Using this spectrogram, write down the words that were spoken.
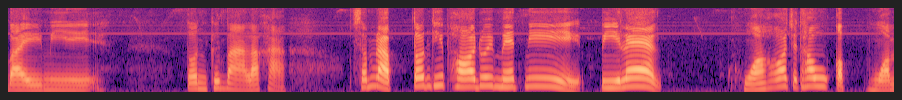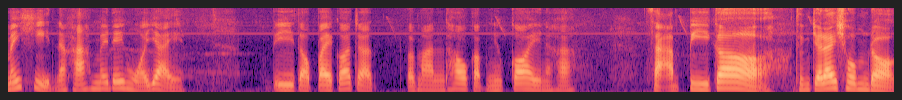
ใบมีต้นขึ้นมาแล้วค่ะสำหรับต้นที่เพาะด้วยเม็ดนี่ ปีแรก หัวเขาก็จะเท่ากับหัวไม้ขีดนะคะ ไม่ได้หัวใหญ่ ปีต่อไปก็จะประมาณเท่ากับนิ้วก้อยนะคะสามปีก็ถึงจะได้ชมดอก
